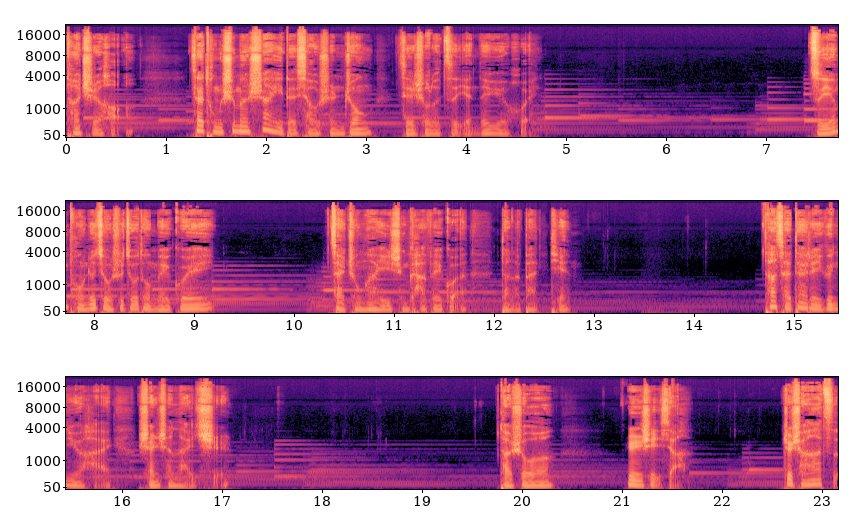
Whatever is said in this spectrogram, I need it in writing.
他只好在同事们善意的笑声中接受了子妍的约会。子妍捧着九十九朵玫瑰，在钟爱一生咖啡馆等了半天。他才带着一个女孩姗姗来迟。他说：“认识一下，这是阿紫，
